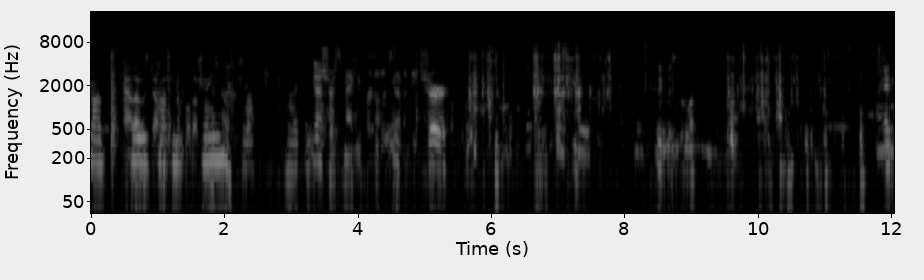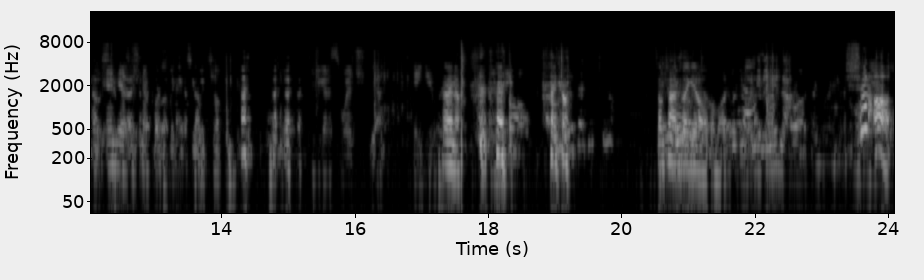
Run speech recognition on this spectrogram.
Yeah, that was dumb. I should have pulled up. drain Drain. struck. cards. and- Yeah, sure, smack you for another 70. Sure. Sleep is to the left. And, Oh, and he has to should've check pulled for up sleep if he wakes up. Did you get a switch? Yeah. Hate you. I know. I know. Sometimes I get all the luck. You don't even need that luck. Shut up!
